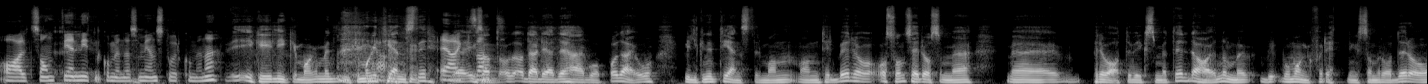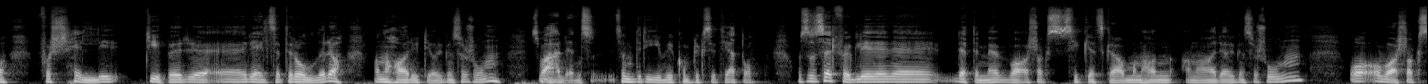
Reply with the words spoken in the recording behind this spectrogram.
og, alt sånt i en liten kommune som i en stor kommune. Ikke like mange, men like mange tjenester. ja, ikke sant? Og det er det det her går på. Det er jo hvilke tjenester man, man tilbyr. Og, og, sånn ser det også med, med private virksomheter. Det har jo noe med hvor mange forretningsområder og forskjellige typer eh, reelt sett roller da, man har ute i organisasjonen, som er den som driver kompleksitet opp. Og så selvfølgelig eh, dette med hva slags sikkerhetskrav man har, man har i organisasjonen, og, og, hva slags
